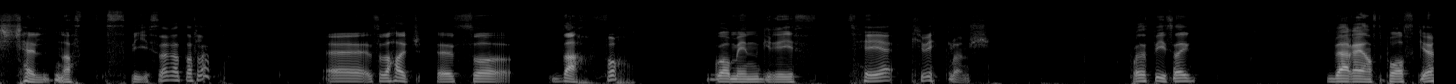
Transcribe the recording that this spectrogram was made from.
sjeldnest spiser, rett og slett. Eh, så det har ikke eh, Så derfor går min gris til Kvikk Lunsj. For det spiser jeg hver eneste påske,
